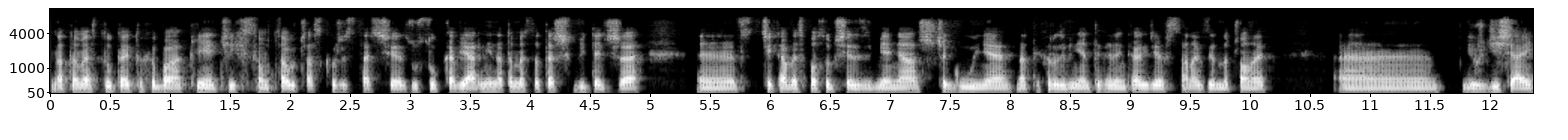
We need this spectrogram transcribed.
Natomiast tutaj to chyba klienci chcą cały czas korzystać z usług kawiarni, natomiast to też widać, że e, w ciekawy sposób się zmienia, szczególnie na tych rozwiniętych rynkach, gdzie w Stanach Zjednoczonych e, już dzisiaj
